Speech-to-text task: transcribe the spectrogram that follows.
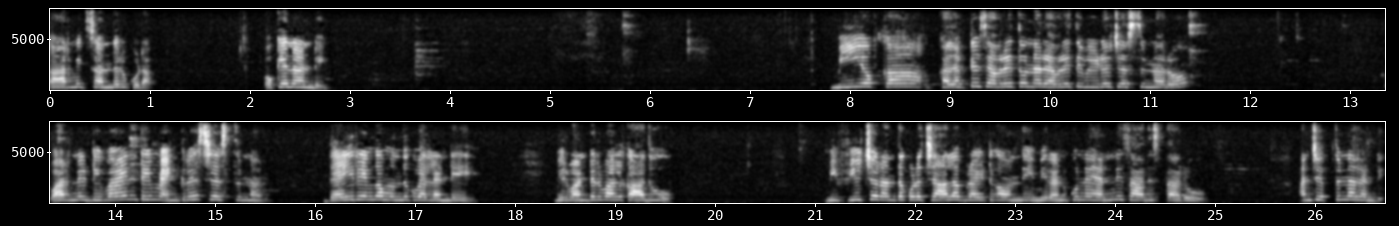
కార్మిక్స్ అందరూ కూడా. ఓకేనా అండి? మీ యొక్క కలెక్టివ్స్ ఎవరైతే ఉన్నారో ఎవరైతే వీడియో చేస్తున్నారో వారిని డివైన్ టీమ్ ఎంకరేజ్ చేస్తున్నారు. ధైర్యంగా ముందుకు వెళ్ళండి. మీరు ఒంటరి వాళ్ళు కాదు. మీ ఫ్యూచర్ అంతా కూడా చాలా బ్రైట్గా ఉంది మీరు అనుకున్న అన్నీ సాధిస్తారు అని చెప్తున్నారండి.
